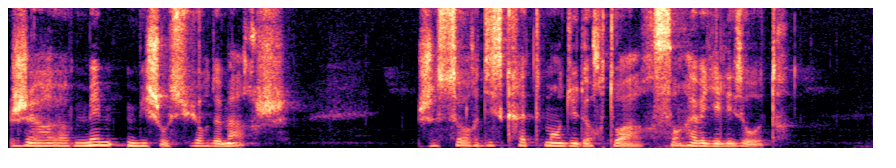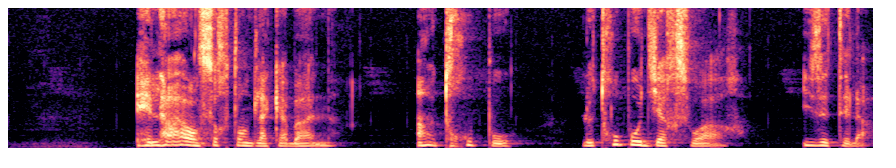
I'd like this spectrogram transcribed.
je mets mes chaussures de marche, je sors discrètement du dortoir sans réveiller les autres. Et là, en sortant de la cabane, un troupeau, le troupeau d'hier soir, ils étaient là,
